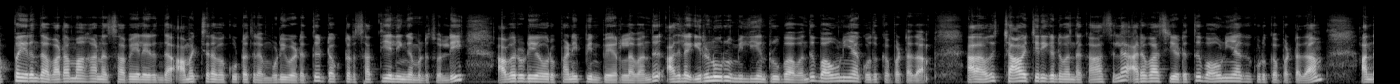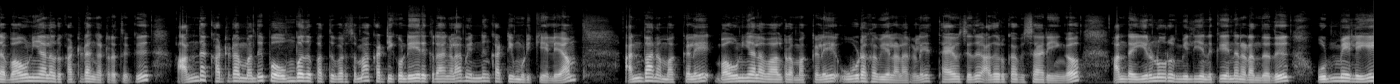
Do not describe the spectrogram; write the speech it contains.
அப்போ இருந்த வடமாகாண சபையில் இருந்த அமைச்சரவை கூட்டத்தில் முடிவெடுத்து டாக்டர் சத்தியலிங்கம் என்று சொல்லி அவருடைய ஒரு பணிப்பின் பேரில் வந்து அதில் இருநூறு மில்லியன் ரூபாய் வந்து வவுனியாவுக்கு ஒதுக்கப்பட்டதாம். அதாவது சாவச்சேரி கண்டு வந்த காசில் அருவாசி எடுத்து வவுனியாவுக்கு கொடுக்கப்பட்டதாம். அந்த வவுனியாவில் ஒரு கட்டடம் கட்டுறதுக்கு அந்த கட்டடம் வந்து இப்போ ஒன்பது பத்து வருஷமாக கட்டிக்கொண்டே இருக்கிறாங்களாம். இன்னும் கட்டி முடிக்கலையாம். அன்பான மக்களே வவுனியால வாழ்ற மக்களே, ஊடகவியலாளர்களே தயவு செய்து அது ஒருக்கா விசாரியுங்கோ. அந்த 200 மில்லியனுக்கு என்ன நடந்தது? உண்மையிலேயே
